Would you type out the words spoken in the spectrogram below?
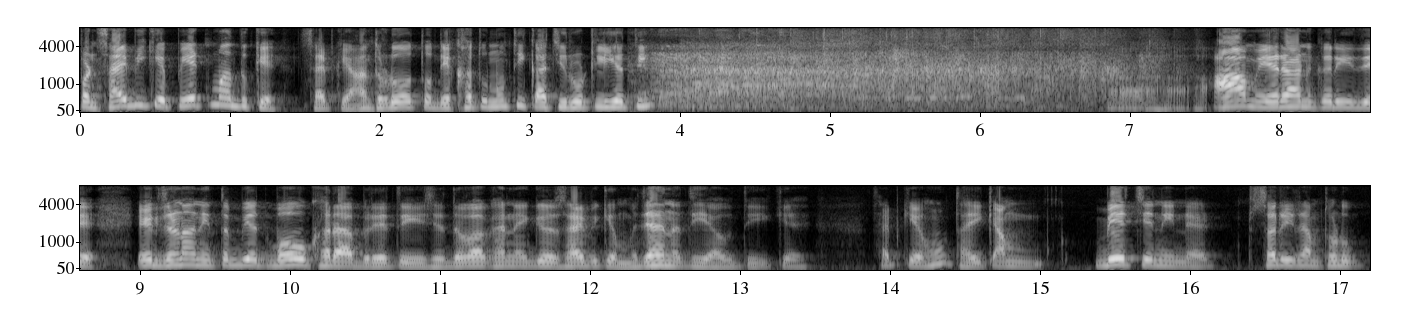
પણ સાહેબ કે, પેટમાં દુખે. સાહેબ કે, આંધળો તો દેખાતું નથી કાચી રોટલી હતી. આમ હેરાન કરી દે. એક જણાની તબિયત બહુ ખરાબ રહેતી છે. દવાખાને ગયો, સાહેબ કે મજા નથી આવતી કે. સાહેબ કે શું થાય કે આમ બેચેનીને શરીર આમ થોડુંક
